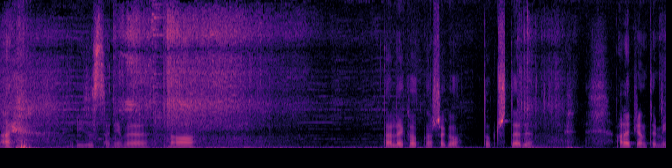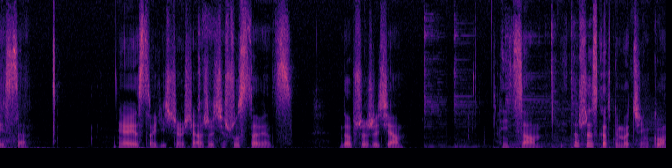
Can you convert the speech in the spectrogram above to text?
Ach, i zostaniemy, no, daleko od naszego top 4, ale piąte miejsce. Nie jest tragicznie, myślałem, że będzie szóste, więc do przeżycia. I co? I to wszystko w tym odcinku.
